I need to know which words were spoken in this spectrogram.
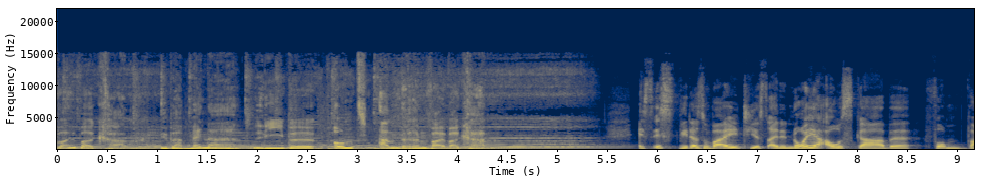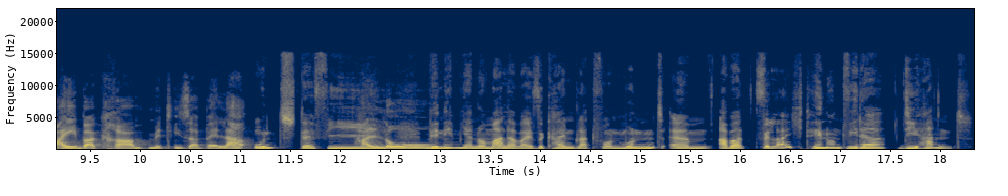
Weiberkram. Über Männer, Liebe und anderen Weiberkram. Es ist wieder soweit. Hier ist eine neue Ausgabe vom Weiberkram mit Isabella. Und Steffi. Hallo. Wir nehmen ja normalerweise kein Blatt vor den Mund, ähm, aber vielleicht hin und wieder die Hand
